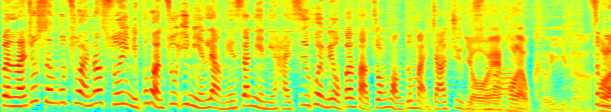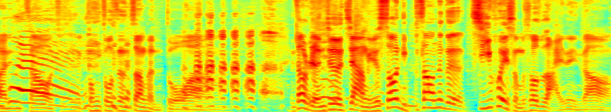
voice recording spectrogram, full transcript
本来就生不出来，那所以你不管住一年、两年、三年，你还是会没有办法装潢跟买家具。有哎、欸，后来我可以了。怎么会？后来你知道，就是工作真的赚很多啊。你知道人就是这样，有时候你不知道那个机会什么时候来的，你知道？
